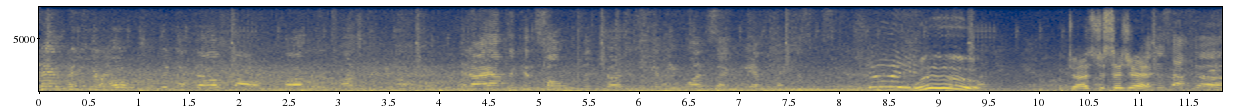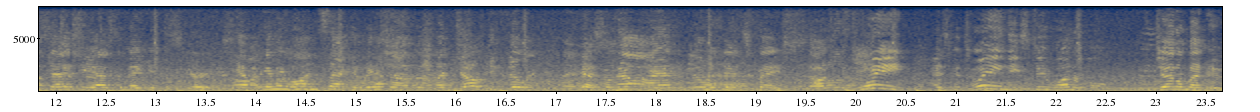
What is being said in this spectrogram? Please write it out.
pay- picking their hopes of getting a thousand dollars from either Tuscan And I have to consult with the judges. Give me one second. We have to make this decision. Woo! Judge I just have to. Uh, he says he has to make it mysterious. Yeah, but give me one second. We have to. Uh, but Joe can fill in from there. Yeah, so now I have to fill in that space. So it's between, it's between these two wonderful gentlemen who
